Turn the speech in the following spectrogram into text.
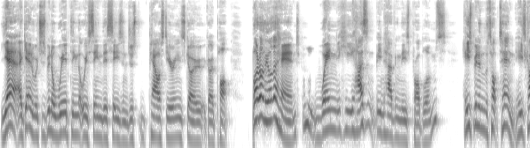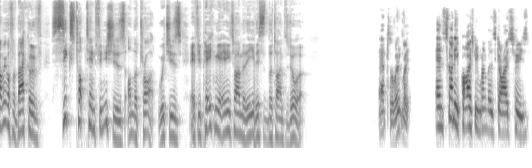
Yeah, again, which has been a weird thing that we've seen this season, just power steerings go go pop. But on the other hand, mm. when he hasn't been having these problems, he's been in the top 10. He's coming off a back of six top 10 finishes on the trot, which is, if you're peaking at any time of the year, this is the time to do it. Absolutely. And Scotty Pye's been one of those guys who's,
